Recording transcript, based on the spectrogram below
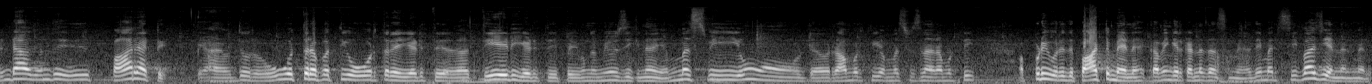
ரெண்டாவது வந்து பாராட்டு. வந்து ஒரு ஒவ்வொருத்தரை பற்றி ஒவ்வொருத்தரை எடுத்து அதாவது தேடி எடுத்து இப்போ இவங்க மியூசிக்னா எம்எஸ்வியும் ராமூர்த்தி எம்எஸ்வி ராமூர்த்தி அப்படி ஒரு இது பாட்டு மேலே கவிஞர் கண்ணதாசன் மேலே அதே மாதிரி சிவாஜி அண்ணன் மேலே.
